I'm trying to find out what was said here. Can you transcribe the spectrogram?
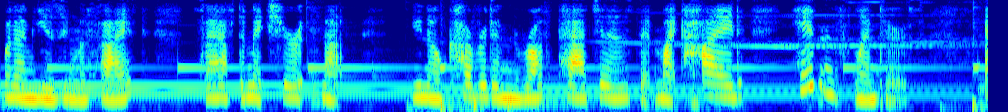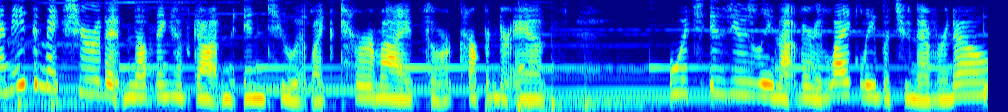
when I'm using the scythe. So I have to make sure it's not, you know, covered in rough patches that might hide hidden splinters. I need to make sure that nothing has gotten into it, like termites or carpenter ants, which is usually not very likely, but you never know.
